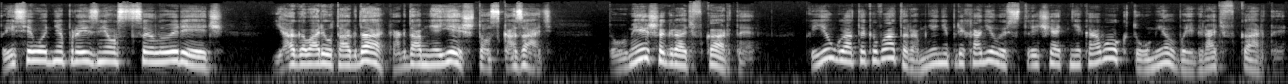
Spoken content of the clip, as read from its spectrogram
«Ты сегодня произнес целую речь. Я говорю тогда, когда мне есть что сказать. Ты умеешь играть в карты?» К югу от экватора мне не приходилось встречать никого, кто умел бы играть в карты.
